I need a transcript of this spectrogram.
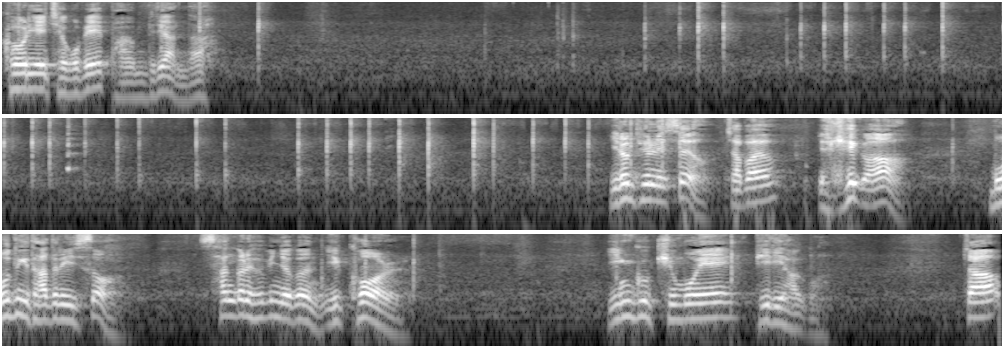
거리의 제곱에 반비례한다. 이런 표현을 했어요. 자 봐요. 여기가 모든 게 다 들어있어. 상거래 흡인력은 이퀄 인구 규모에 비례하고. 자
